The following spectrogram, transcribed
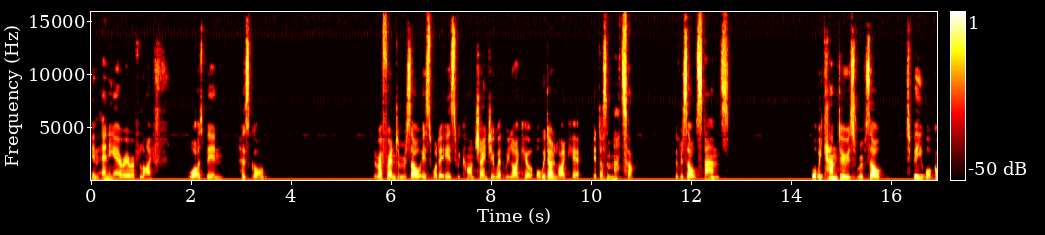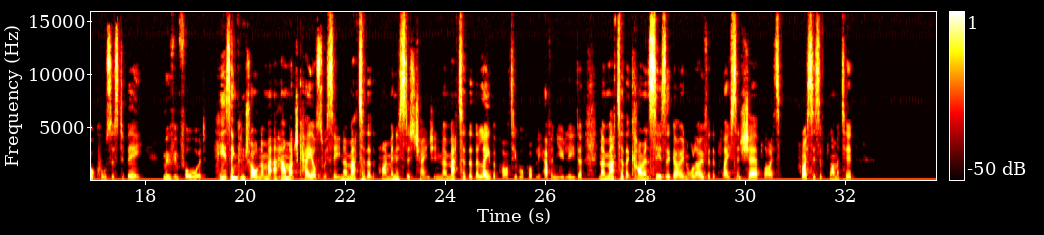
In any area of life, what has been has gone. The referendum result is what it is. We can't change it whether we like it or we don't like it. It doesn't matter. The result stands. What we can do is result to be what God calls us to be moving forward. He's in control no matter how much chaos we see, no matter that the Prime Minister's changing, no matter that the Labour Party will probably have a new leader, no matter that currencies are going all over the place and share prices have plummeted.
